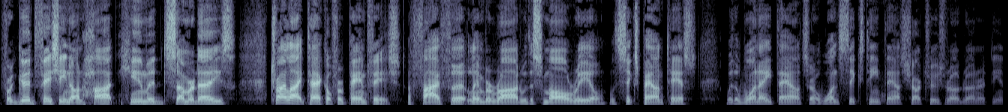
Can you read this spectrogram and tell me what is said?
For good fishing on hot, humid summer days, try light tackle for panfish, a five foot limber rod with a small reel with six pound test with a one eighth ounce or a one sixteenth ounce chartreuse roadrunner at the end of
